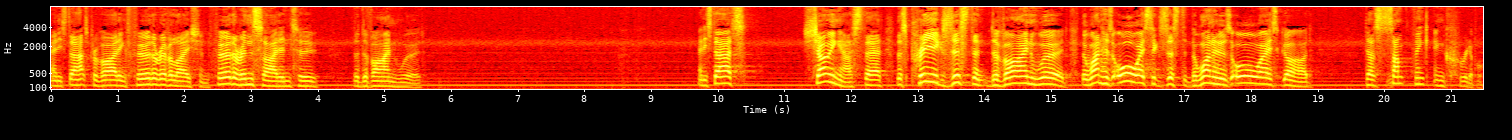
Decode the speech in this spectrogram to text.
and he starts providing further revelation, further insight into the divine word. And he starts showing us that this pre existent divine word, the one who's always existed, the one who is always God, does something incredible.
